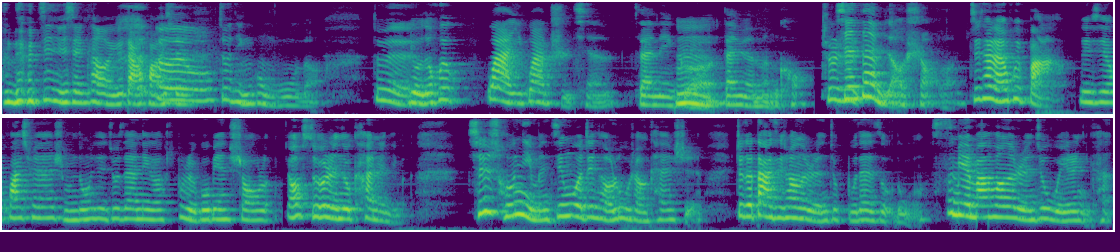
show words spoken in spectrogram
你 就进去先看到一个大花圈，就挺恐怖的。对，有的会挂一挂纸钱在那个单元门口，就是现在比较少了。接下来会把那些花圈什么东西就在那个臭水沟边烧了，然后所有人就看着你们。其实从你们经过这条路上开始，这个大街上的人就不再走动，四面八方的人就围着你看。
